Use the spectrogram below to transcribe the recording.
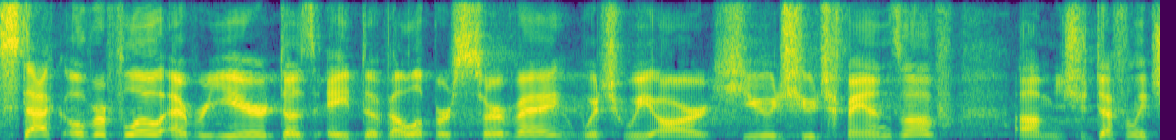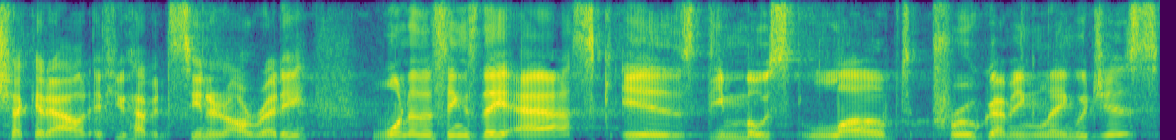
Stack Overflow every year does a developer survey, which we are huge, huge fans of. Um, you should definitely check it out if you haven't seen it already. One of the things they ask is the most loved programming languages.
